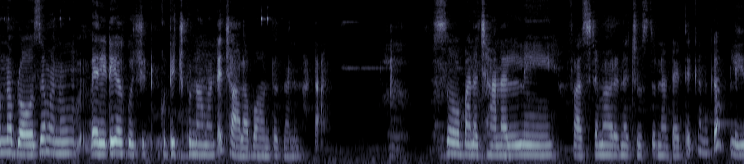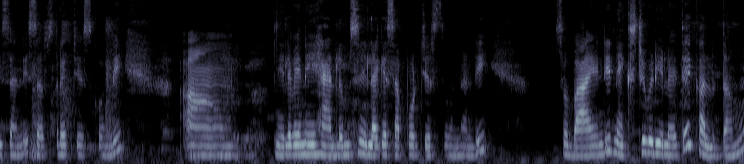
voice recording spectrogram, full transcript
ఉన్న బ్లౌజే మనం వెరైటీగా కుట్టి కుట్టించుకున్నామంటే చాలా బాగుంటుంది అనమాట సో మన ఛానల్ని ఫస్ట్ టైం ఎవరైనా చూస్తున్నట్టయితే కనుక ప్లీజ్ అండి సబ్స్క్రైబ్ చేసుకోండి. నిలవైన నిలవేని హ్యాండ్లూమ్స్ని ఇలాగే సపోర్ట్ చేస్తూ ఉండండి. సో బాయ్ అండి. నెక్స్ట్ వీడియోలో అయితే కలుద్దాము.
